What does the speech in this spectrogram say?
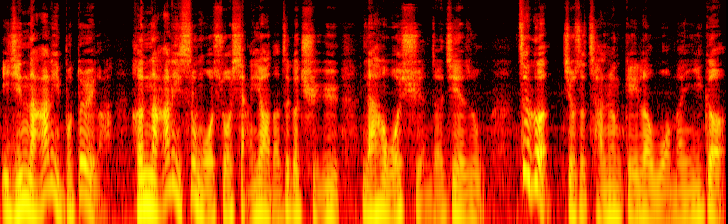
以及哪里不对了和哪里是我所想要的这个区域，然后我选择介入。这个就是缠论给了我们一个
